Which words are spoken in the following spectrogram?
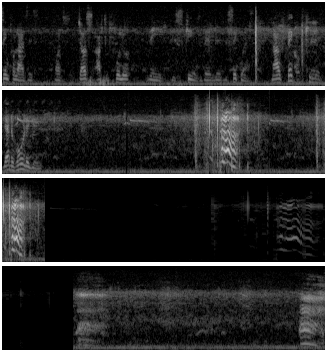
simple as this, but just have to follow the, the skills, the, the, the sequence. Now take get hold again. As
